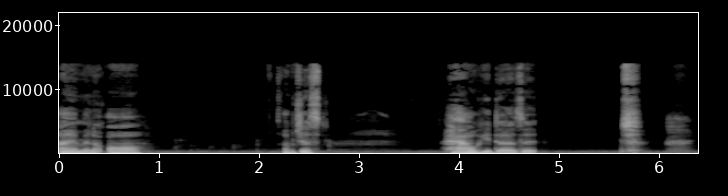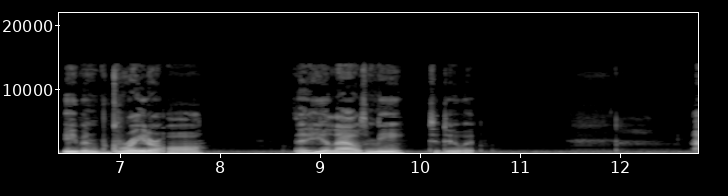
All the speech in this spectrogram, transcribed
I am in awe of just how He does it. Even greater awe that He allows me to do it.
